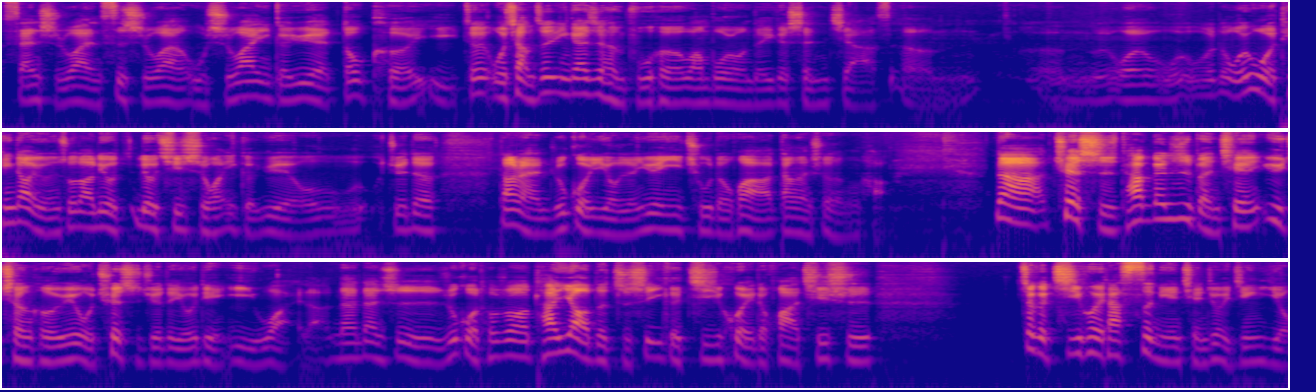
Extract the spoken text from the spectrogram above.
三十万、四十万、五十万一个月都可以。这我想这应该是很符合王柏荣的一个身价。嗯嗯，我我我我我听到有人说到六六七十万一个月，我我觉得当然如果有人愿意出的话，当然是很好。那确实，他跟日本签预成合约，我确实觉得有点意外了。那但是如果他说他要的只是一个机会的话，其实这个机会他四年前就已经有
